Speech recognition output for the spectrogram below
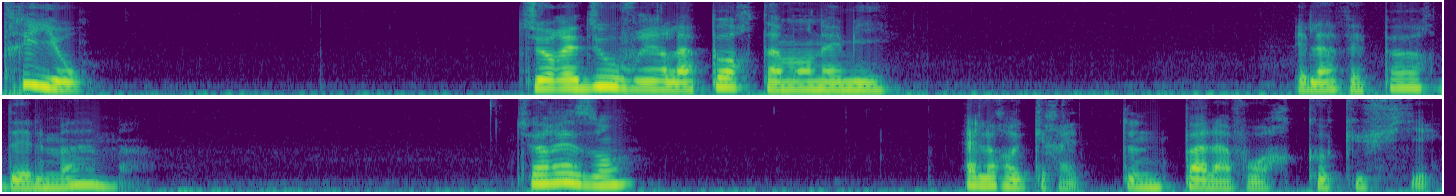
Trio. Tu aurais dû ouvrir la porte à mon amie. Elle avait peur d'elle-même. Tu as raison. Elle regrette de ne pas l'avoir cocufiée.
